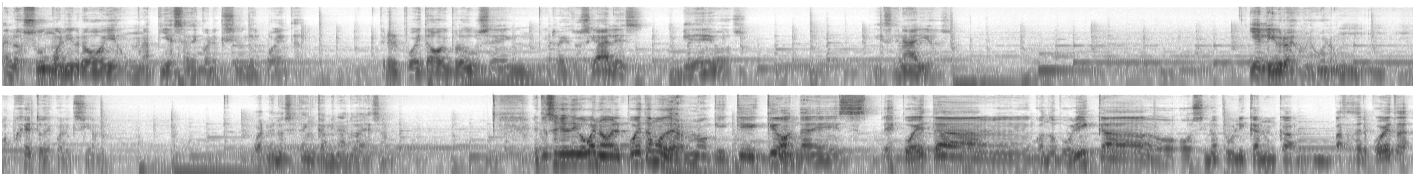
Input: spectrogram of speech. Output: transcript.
A lo sumo, el libro hoy es una pieza de colección del poeta. Pero el poeta hoy produce en, redes sociales, videos, en escenarios. Y el libro es un, objeto de colección. O al menos se está encaminando a eso. Entonces yo digo, bueno, el poeta moderno, ¿qué, qué, onda? ¿Es, ¿Es, poeta eh, cuando publica o, si no publica nunca pasa a ser poeta?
